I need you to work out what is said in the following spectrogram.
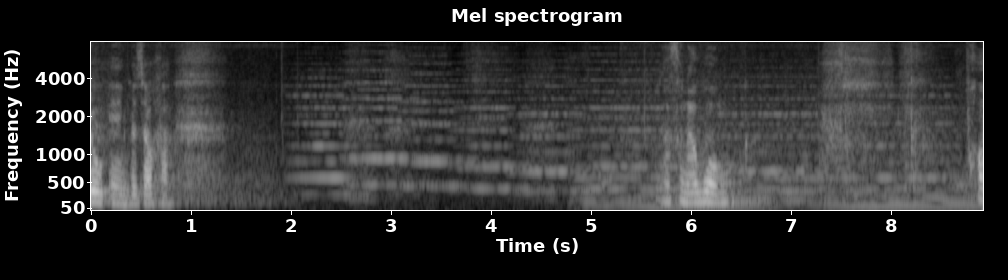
ลูกเองพระเจ้าค่ะ ลักษณะวงศ์พ่อ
